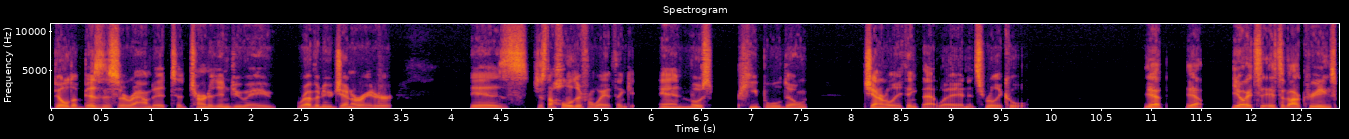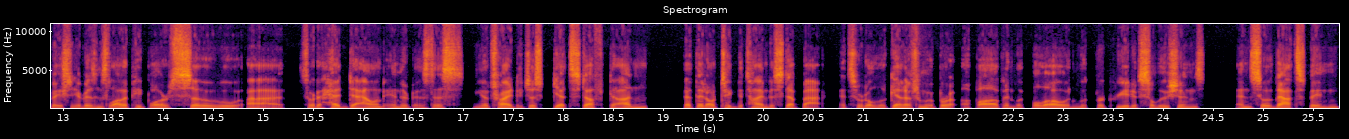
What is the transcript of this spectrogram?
build a business around it to turn it into a revenue generator is just a whole different way of thinking. And most people don't generally think that way, and it's really cool. Yeah, yeah. You know, it's it's about creating space in your business. A lot of people are so uh, sort of head down in their business, you know, trying to just get stuff done that they don't take the time to step back and sort of look at it from above and look below and look for creative solutions. And so that's been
